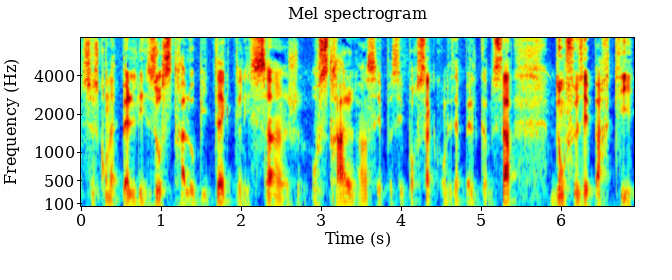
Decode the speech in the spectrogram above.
ce qu'on appelle les australopithèques, les singes australes, hein, c'est pour ça qu'on les appelle comme ça, dont faisait partie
